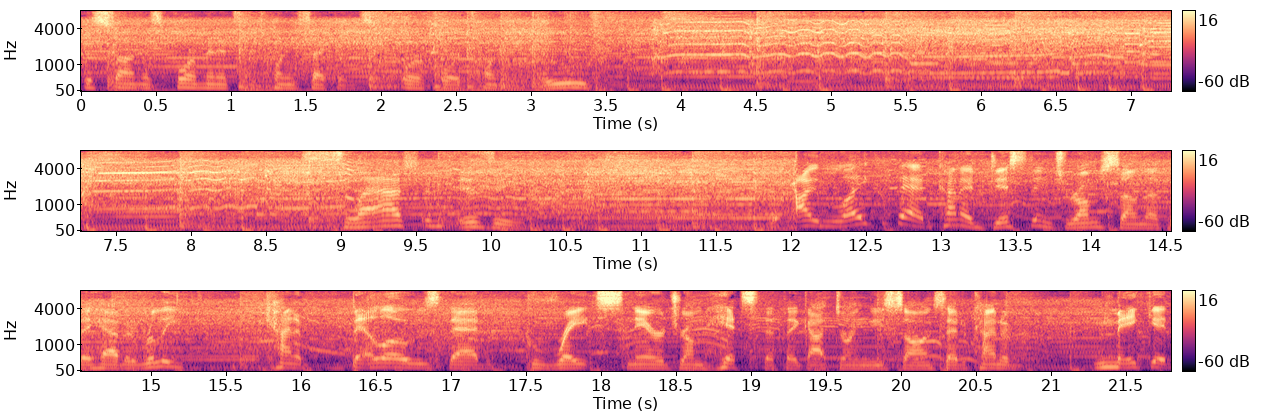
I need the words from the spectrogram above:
this song is four minutes and twenty seconds, or four twenty. Oof. Slash and Izzy. I like that kind of distant drum sound that they have. It really kind of bellows that great snare drum hits that they got during these songs that kind of make it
